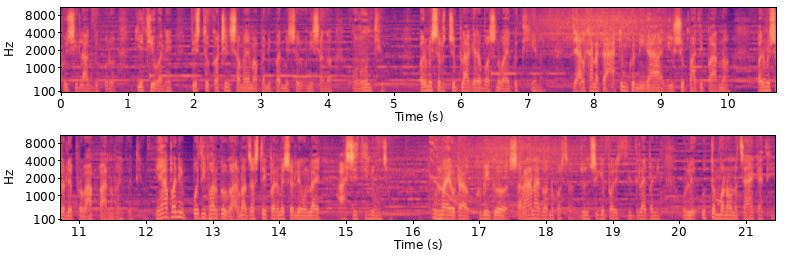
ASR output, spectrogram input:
खुसी लाग्दो कुरो के थियो भने त्यस्तो कठिन समयमा पनि परमेश्वर उनीसँग हुनुहुन्थ्यो। परमेश्वर चुप लागेर बस्नु भएको थिएन। झ्यालखानाका हाकिमको निगाह युसुफमाथि पार्न परमेश्वरले प्रभाव पार्नु भएको थियो। यहाँ पनि पोतिफरको घरमा जस्तै परमेश्वरले उनलाई आशिष दिनुहुन्छ। उनमा एउटा खुबीको सराहना गर्नुपर्छ। जुनसुकै परिस्थितिलाई पनि उनले उत्तम बनाउन चाहेका थिए।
